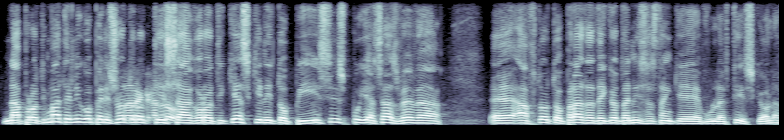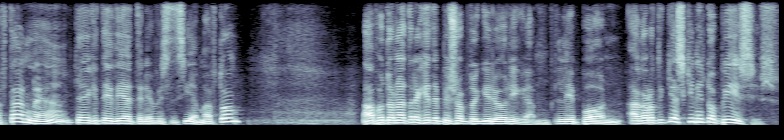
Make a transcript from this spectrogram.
να προτιμάτε λίγο περισσότερο τι τις αγροτικές κινητοποιήσεις που για σας βέβαια ε, αυτό το πράτατε και όταν ήσασταν και βουλευτής και όλα αυτά ναι, και έχετε ιδιαίτερη ευαισθησία με αυτό από το να τρέχετε πίσω από τον κύριο Ρίγα. Λοιπόν, αγροτικές κινητοποιήσεις.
